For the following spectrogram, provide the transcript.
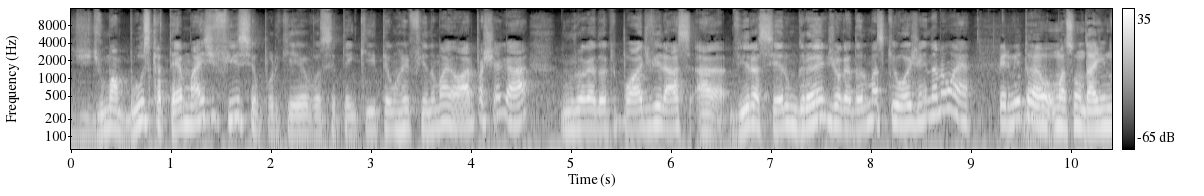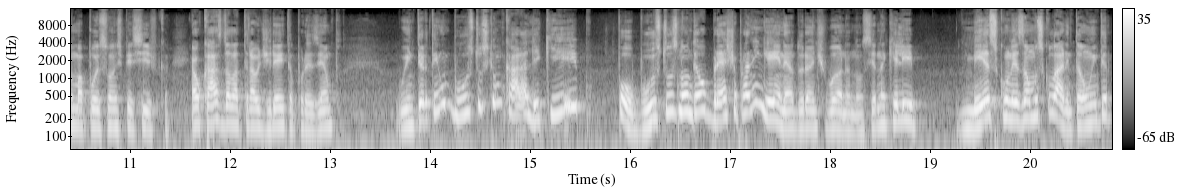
de, uma busca até mais difícil, porque você tem que ter um refino maior para chegar num jogador que pode virar a, vir a ser um grande jogador, mas que hoje ainda não é. Permita uma sondagem numa posição específica. É o caso da lateral direita, por exemplo. O Inter tem o Bustos, que é um cara ali que. Pô, o Bustos não deu brecha para ninguém, né, durante o ano, a não ser naquele mês com lesão muscular. Então o Inter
